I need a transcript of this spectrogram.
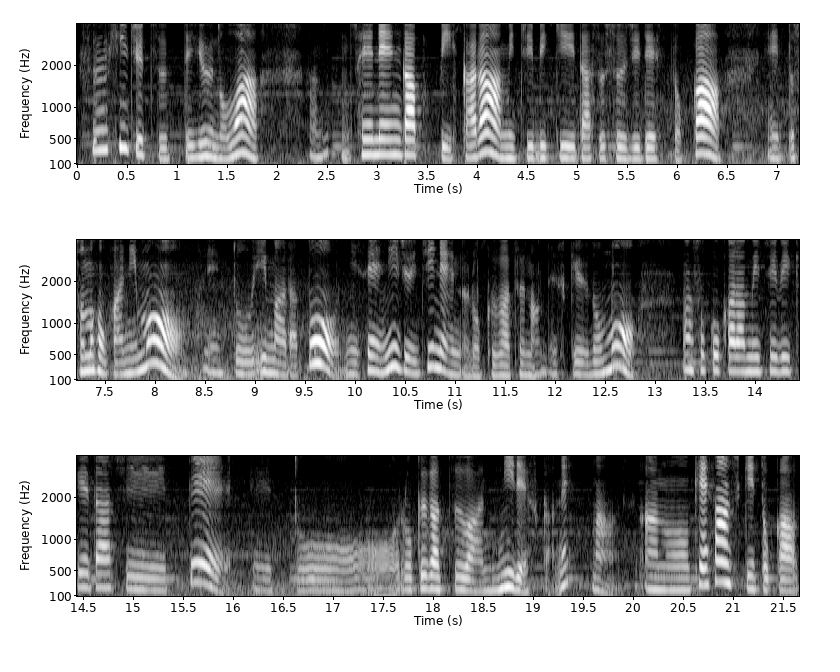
数秘術っていうのは生年月日から導き出す数字ですとか、えっと、その他にも、えっと、今だと2021年の6月なんですけれども、まあ、そこから導き出して、えっと、6月は2ですかね、まあ、あの計算式とか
